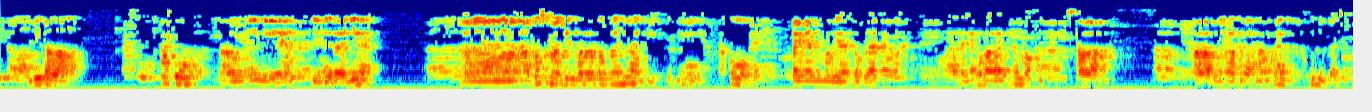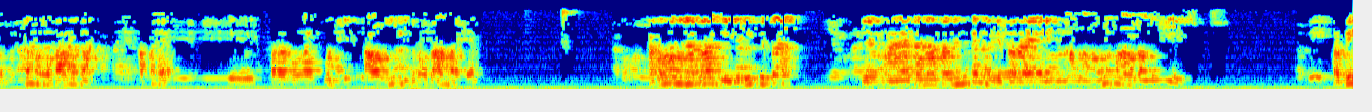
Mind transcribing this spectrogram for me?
Jadi kalau aku tahun ini ya, jujur aja, eh, aku semakin merenungkan lagi. Jadi aku pengen melihat ke belakang. Makanya kemarin itu waktu di salam salamnya Abraham kan, aku juga sebenarnya mengutarakan apa ya di perenunganku di tahun ini terutama ya. Aku mengingat lagi, jadi kita yang merayakan Natal ini kan yang kita rayain ulang tahun Yesus. Tapi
